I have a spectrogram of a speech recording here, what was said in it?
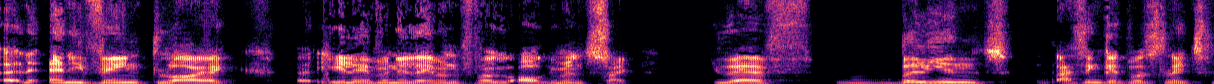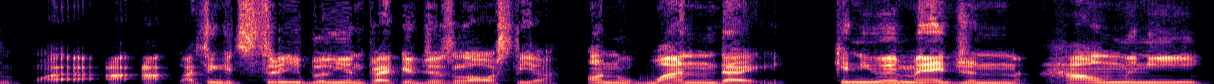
an, an event like 1111 for argument's sake. You have billions i think it was let's I, I, think it's 3 billion packages last year on one day. Can you imagine how many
